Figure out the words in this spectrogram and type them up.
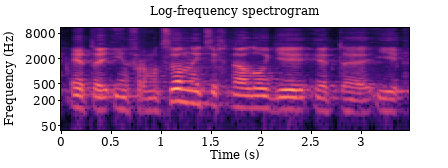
– это и информационные технологии, это и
